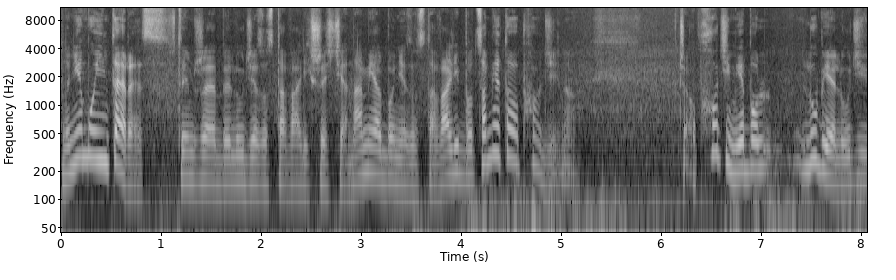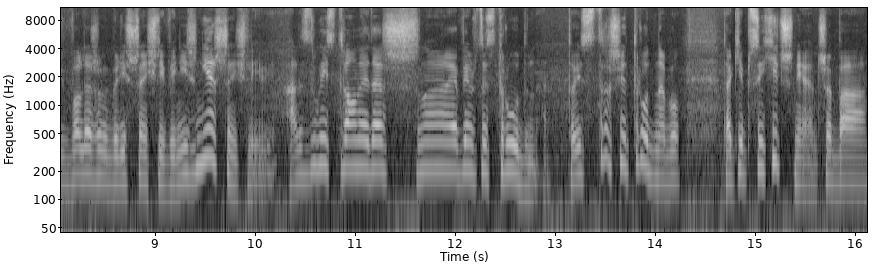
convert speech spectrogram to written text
no nie mój interes w tym, żeby ludzie zostawali chrześcijanami albo nie zostawali, bo co mnie to obchodzi? No. Czy obchodzi mnie, bo lubię ludzi, wolę, żeby byli szczęśliwi niż nieszczęśliwi. Ale z drugiej strony też, no ja wiem, że to jest trudne. To jest strasznie trudne, bo takie psychicznie trzeba.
